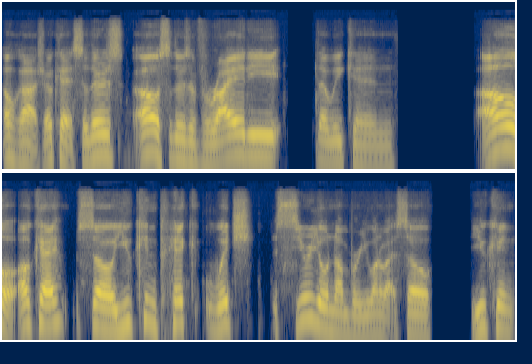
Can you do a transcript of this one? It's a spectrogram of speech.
Oh gosh. Okay. So there's oh, so there's a variety that we can Oh, okay. So you can pick which serial number you want to buy. So you can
